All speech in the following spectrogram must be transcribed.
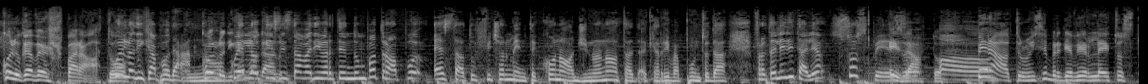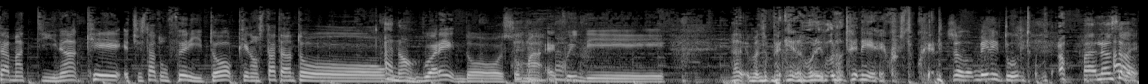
quello che aveva sparato. quello di Capodanno, Quello di che Capodanno. si stava divertendo un po' troppo, è stato ufficialmente con oggi una nota che arriva appunto da Fratelli d'Italia sospeso. Esatto. Oh. Peraltro mi sembra di aver letto stamattina che c'è stato un ferito che non sta tanto Eh, no. guarendo, insomma, Eh, e quindi eh, ma perché lo volevano tenere questo qui adesso va bene tutto però Ma non so, Vabbè.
